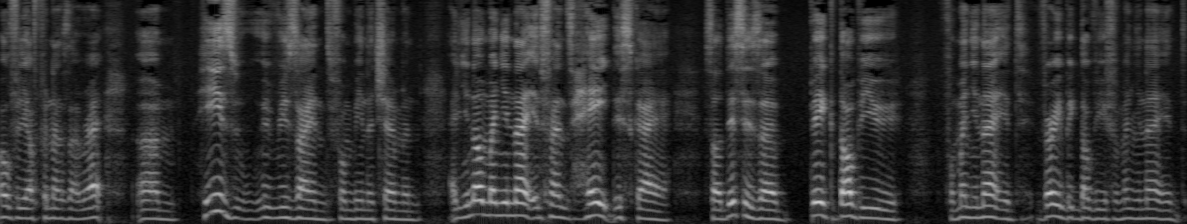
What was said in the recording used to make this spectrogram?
hopefully I've pronounced that right. Um, he's resigned from being a chairman, and you know Man United fans hate this guy, so this is a big W for Man United. Very big W for Man United.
